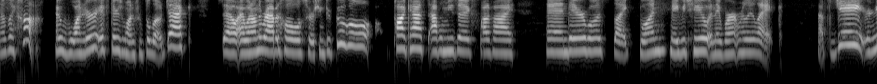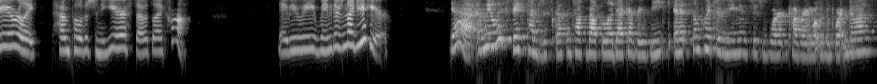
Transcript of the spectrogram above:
I was like, huh, I wonder if there's one for Below Deck. So I went on the rabbit hole searching through Google, podcast, Apple Music, Spotify, and there was like one, maybe two, and they weren't really like up to date or new or like haven't published in a year. So I was like, huh, maybe we maybe there's an idea here. Yeah, and we always FaceTime to discuss and talk about Below Deck every week. And at some point, the reunions just weren't covering what was important to us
